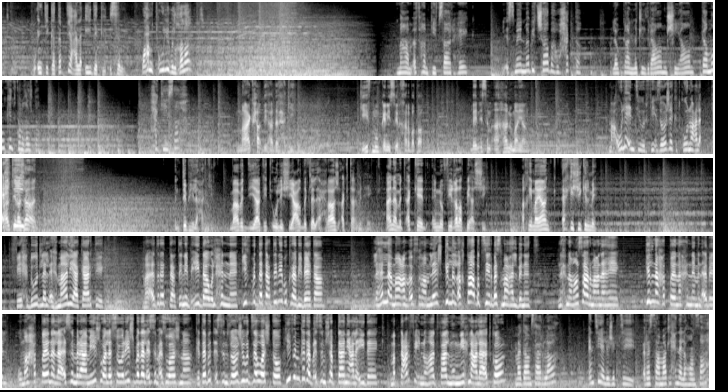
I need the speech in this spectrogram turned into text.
وإنت كتبتي على إيدك الاسم وعم تقولي بالغلط. ما عم أفهم كيف صار هيك. الاسمين ما بيتشابهوا حتى. لو كان مثل درام وشيام كان ممكن تكون غلطة. حكي صح. معك حق بهذا الحكي. كيف ممكن يصير خربطة؟ بين اسم آهان ومايانغ معقولة انت ورفيق زوجك تكونوا على خالتي رجاء. انتبهي لحكي. ما بدي إياكي تقولي شي يعرضك للإحراج أكثر من هيك. أنا متأكد إنه في غلط بهالشي. أخي ميانك احكي شي كلمة. في حدود للإهمال يا كارتك ما قدرت تعتني بإيدها والحنة. كيف بدها تعتني بكرة ببيتها؟ لهلأ ما عم أفهم ليش كل الأخطاء بتصير بس مع هالبنت. نحن ما صار معنا هيك. كلنا حطينا حنة من قبل وما حطينا لا اسم راميش ولا سوريش بدل اسم أزواجنا كتبت اسم زوجي وتزوجته كيف انكتب اسم شاب تاني على إيدك؟ ما بتعرفي إنه هاد فال مو منيح لعلاقتكم؟ مدام سارلا انت يلي جبتي رسامات الحنة لهون صح؟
